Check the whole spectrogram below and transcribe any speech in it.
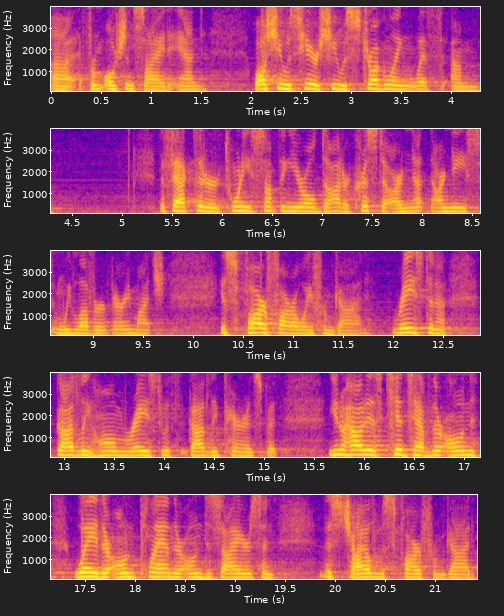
uh, from Oceanside, and while she was here, she was struggling with um, the fact that her 20 something year old daughter, Krista, our, our niece, and we love her very much, is far, far away from God. Raised in a godly home, raised with godly parents, but you know how it is kids have their own way, their own plan, their own desires, and this child was far from God.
